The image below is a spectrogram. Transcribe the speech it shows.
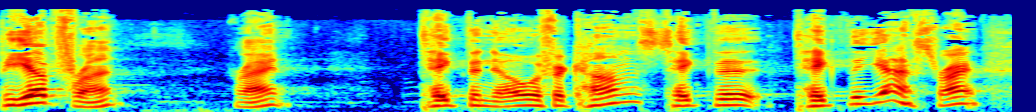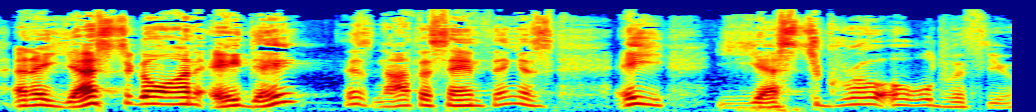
be upfront, right? Take the no if it comes. Take the take the yes, right? And a yes to go on a date is not the same thing as a yes to grow old with you.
